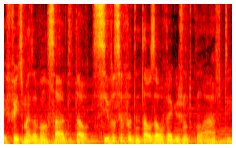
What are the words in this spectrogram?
efeitos mais avançados e tal. Se você for tentar usar o Vegas junto com o After,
